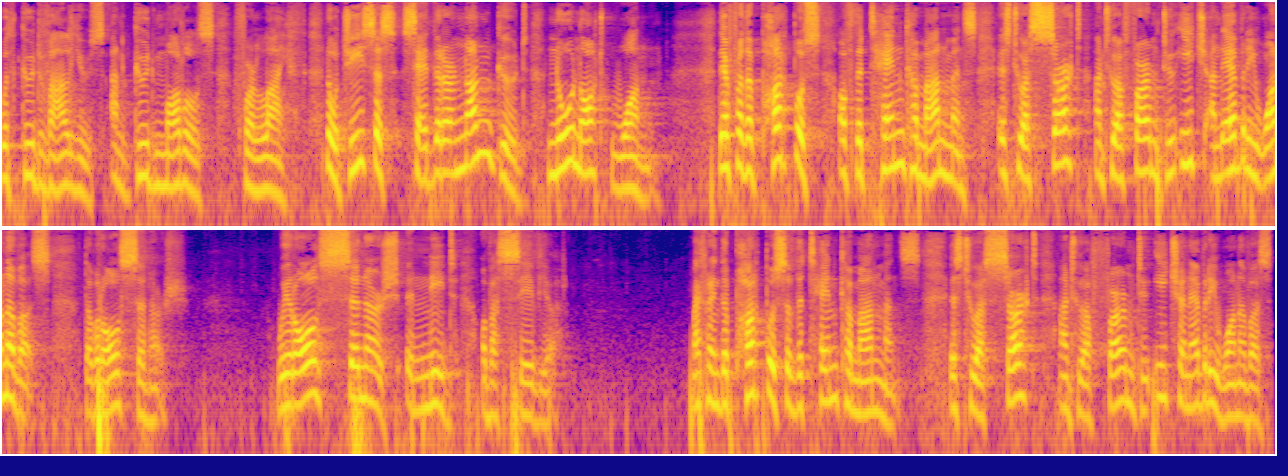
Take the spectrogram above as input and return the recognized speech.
with good values and good models for life. No, Jesus said there are none good, no, not one. Therefore, the purpose of the Ten Commandments is to assert and to affirm to each and every one of us that we're all sinners. We're all sinners in need of a Savior. My friend, the purpose of the Ten Commandments is to assert and to affirm to each and every one of us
